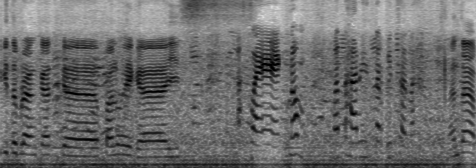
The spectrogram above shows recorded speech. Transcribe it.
kita berangkat ke Palu eh guys. Asik, nom matahari terbit sana. Mantap.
